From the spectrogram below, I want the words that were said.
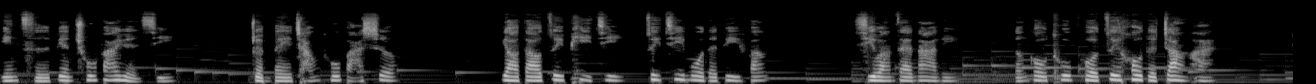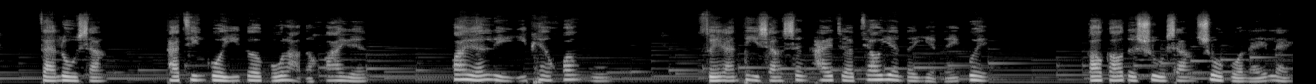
因此便出发远行，准备长途跋涉，要到最僻静、最寂寞的地方，希望在那里能够突破最后的障碍。在路上，他经过一个古老的花园，花园里一片荒芜，虽然地上盛开着娇艳的野玫瑰，高高的树上硕果累累。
